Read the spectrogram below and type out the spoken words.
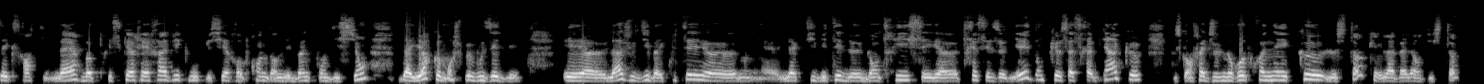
extraordinaire. Bob Prisker est ravi que vous puissiez reprendre dans des bonnes conditions. D'ailleurs, comment je peux vous aider? Et euh, là, je lui dis, bah écoutez, l'activité de gantry c'est très saisonnier, donc ça serait bien que, puisqu'en fait, je ne reprenais que le stock, la valeur du stock.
